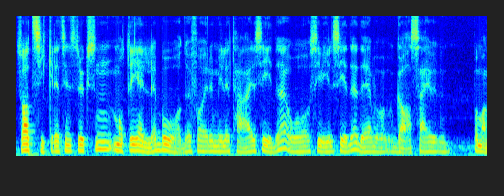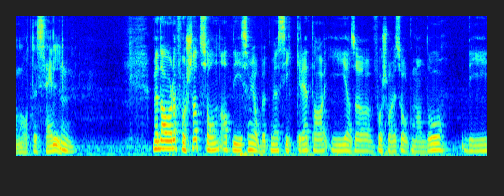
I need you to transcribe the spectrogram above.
Så at sikkerhetsinstruksen måtte gjelde både for militær side og sivil side, det ga seg på mange måter selv. Mm. Men da var det fortsatt sånn at de som jobbet med sikkerhet da, i altså Forsvarets overkommando, de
